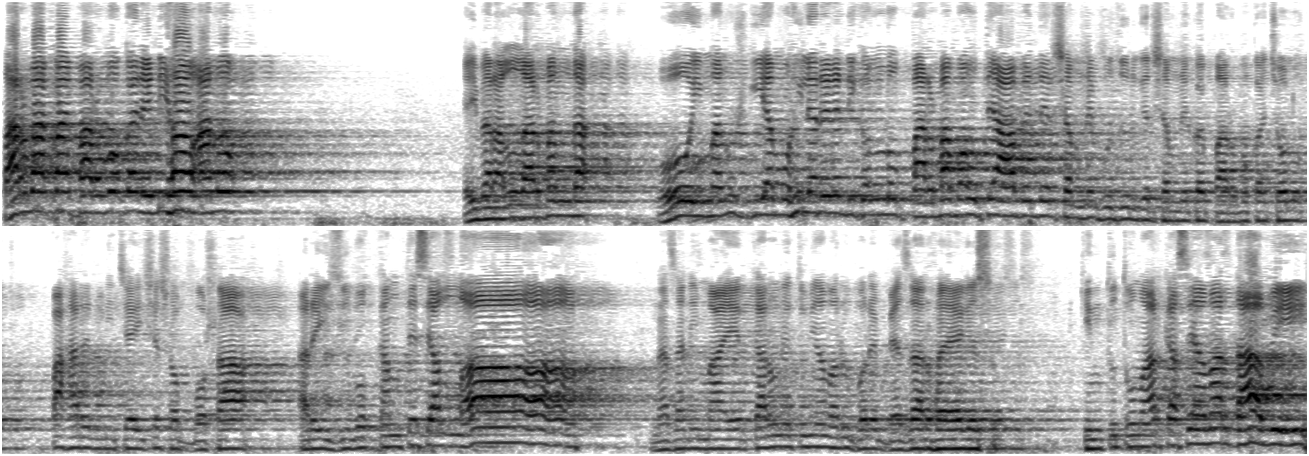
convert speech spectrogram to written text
পারবা কয়, পারব কয় রেডি হও, আনো। এইবার আল্লাহর বান্দা ওই মানুষ গিয়া মহিলারে রেডি করল, পারবা বলতে আবেদের সামনে, বুজুর্গের সামনে, কয়, পারব, কয়, চলো। পাহাড়ের নিচে এসে সব বসা, আর এই যুবক কানতেছে, আল্লাহ! না জানি মায়ের কারণে তুমি আমার উপরে বেজার হয়ে গেছো। কিন্তু তোমার কাছে আমার দাবি,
